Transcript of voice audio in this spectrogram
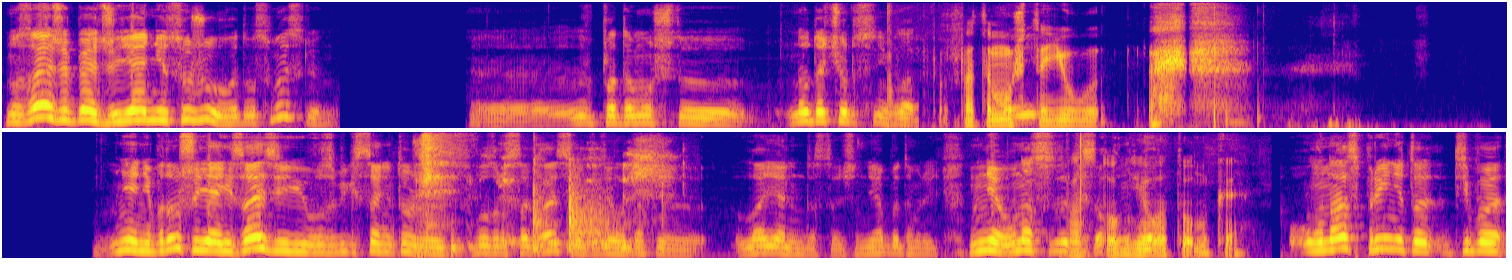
Ну, знаешь, опять же, я не сужу в этом смысле. Э, потому что... Ну да черт с ним, ладно. Потому что Ю... Не, не потому что я из Азии, и в Узбекистане тоже возраст согласия, это дело такое лояльно достаточно, не об этом речь. Не, у нас... Восток дело тонкое. У нас принято, типа,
